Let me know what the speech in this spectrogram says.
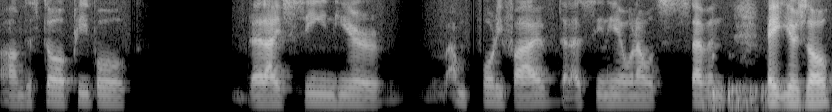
Um, there's still people that I've seen here. I'm 45 that I've seen here when I was seven, eight years old.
